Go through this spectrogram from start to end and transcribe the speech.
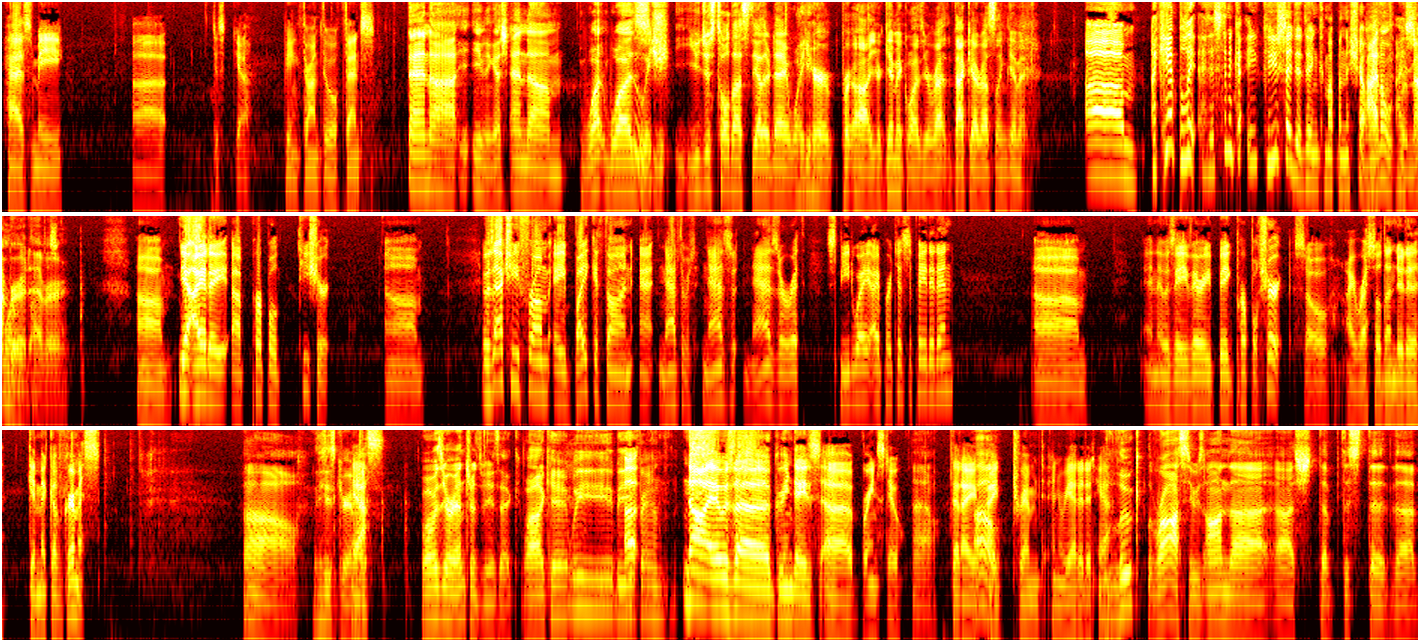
has me, uh, just yeah, being thrown through a fence. And uh evening-ish. And um what was you, you just told us the other day what your uh, your gimmick was, your re- backyard wrestling gimmick. Um, I can't believe this didn't. Because you said it didn't come up on the show. I don't I remember it ever. Um, yeah, I had a, a purple T-shirt. Um, it was actually from a bikeathon at Nazareth, Naz- Nazareth Speedway I participated in. Um, and it was a very big purple shirt, so I wrestled under the gimmick of Grimace. Oh, these grimace. What was your entrance music? Why can't we be Uh, friends? No, it was uh, Green Day's uh, Brain Stew Oh. that I, Oh. I trimmed and re-edited. Yeah. Luke Ross, who's on the uh, sh- the this the the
